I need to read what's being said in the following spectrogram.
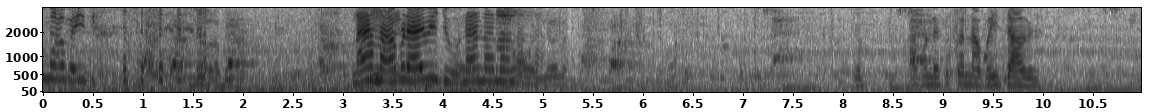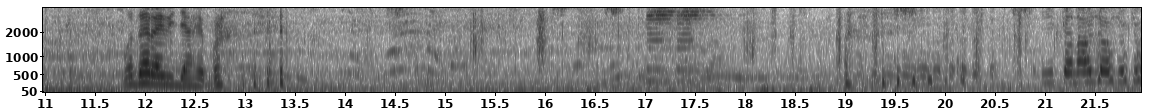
સુકરના પૈસા ના ના આપણે આવી જુ ના ના ના ના ના. આપણને સુકરના પૈસા આવે છે? વધારે આવી જાય પણ. કેવું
